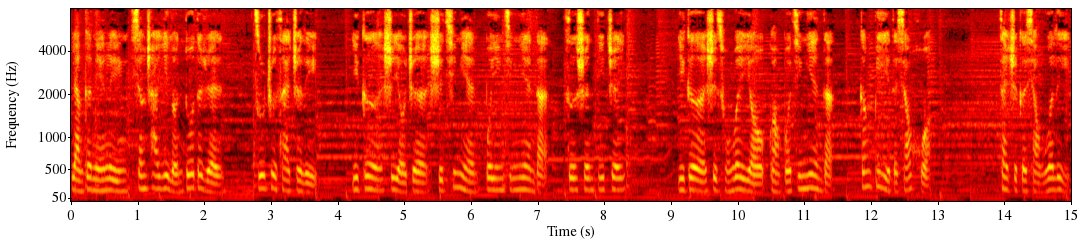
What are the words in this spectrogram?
两个年龄相差一轮多的人租住在这里，一个是有着十七年播音经验的资深 DJ，一个是从未有广播经验的刚毕业的小伙。在这个小窝里。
